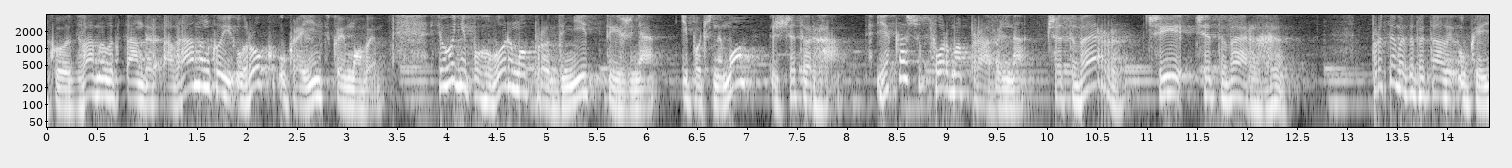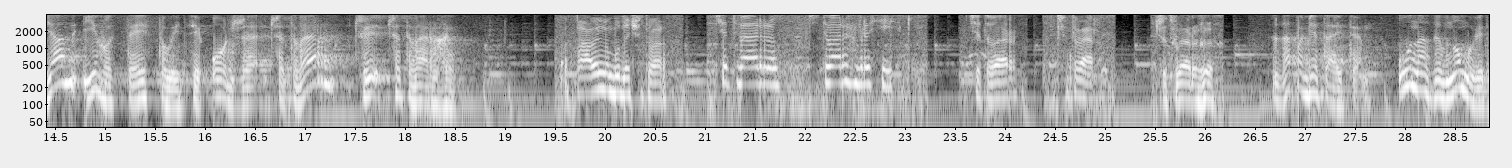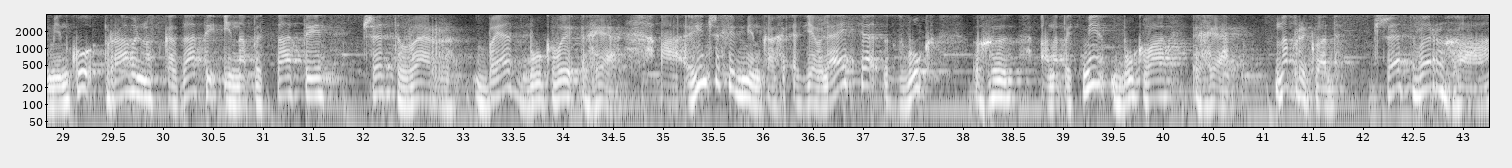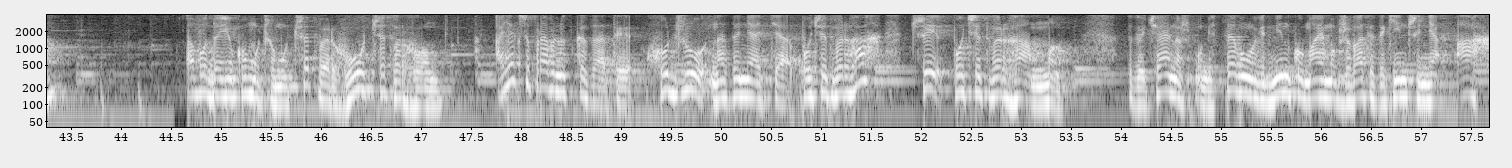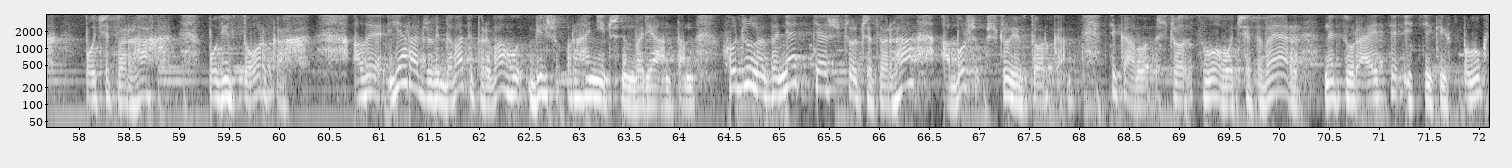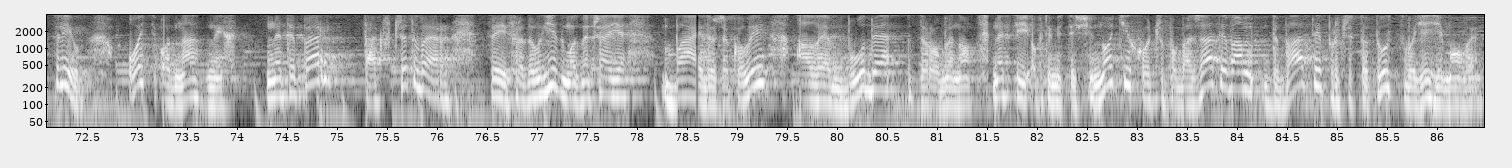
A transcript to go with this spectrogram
ранку! З вами Олександр Авраменко і урок української мови. Сьогодні поговоримо про дні тижня і почнемо з четверга. Яка ж форма правильна? Четвер чи четверг? Про це ми запитали у киян і гостей столиці. Отже, четвер чи четверг? Правильно буде четвер. Четвер, четверг в російській. Четвер. Четвер. Четверг. Запам'ятайте, у називному відмінку правильно сказати і написати четвер без букви Г. А в інших відмінках з'являється звук Г, а на письмі буква Г. Наприклад, четверга або даю кому чому четвергу, четвергом. А як же правильно сказати, ходжу на заняття по четвергах чи по четвергам? Звичайно ж, у місцевому відмінку маємо вживати закінчення ах по четвергах, по вівторках. Але я раджу віддавати перевагу більш органічним варіантам. Ходжу на заняття щочетверга або ж щовівторка. Цікаво, що слово четвер не цурається із стійких сполук слів. Ось одна з них. Не тепер, так в четвер. Цей фразеологізм означає байдуже коли, але буде зроблено. На цій оптимістичній ноті хочу побажати вам дбати про чистоту своєї мови.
